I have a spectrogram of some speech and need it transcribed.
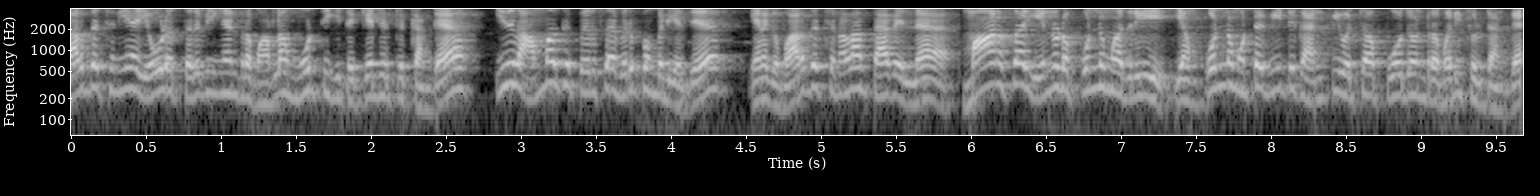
வரதட்சணையா எவ்வளவு தருவீங்கன்ற மாதிரிலாம் மூர்த்தி கிட்ட கேட்டுட்டு இருக்காங்க. இதுல அம்மாவுக்கு பெருசா விருப்பம் கிடையாது. எனக்கு வரதட்சணைலாம் தேவையில்ல. மானசா என்னோட பொண்ணு மாதிரி என் பொண்ணு மட்டும் வீட்டுக்கு அனுப்பி வச்சா போதும்ன்ற மாதிரி சொல்லிட்டாங்க.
